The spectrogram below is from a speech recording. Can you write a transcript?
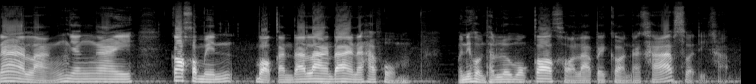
หน้าหลังยังไง ก็คอมเมนต์บอกกันด้านล่างได้นะครับผม วันนี้ผมทันโรโมก็ขอลาไปก่อนนะครับ สวัสดีครับ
